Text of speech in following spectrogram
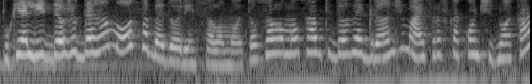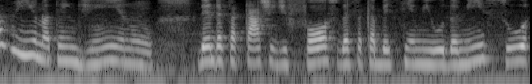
Porque ali Deus já derramou sabedoria em Salomão. Então Salomão sabe que Deus é grande demais para ficar contido numa casinha, numa tendinha, num, dentro dessa caixa de fósforo, dessa cabecinha miúda minha e sua.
